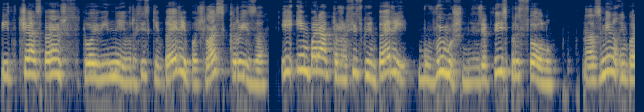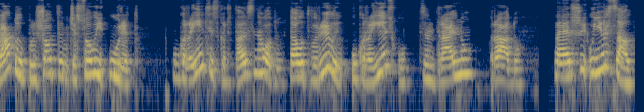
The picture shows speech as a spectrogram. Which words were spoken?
Під час Першої світової війни в Російській імперії почалась криза, і імператор Російської імперії був вимушений зректись престолу. На зміну імператору прийшов тимчасовий уряд. Українці скористалися нагодою та утворили Українську Центральну Раду. Перший універсал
